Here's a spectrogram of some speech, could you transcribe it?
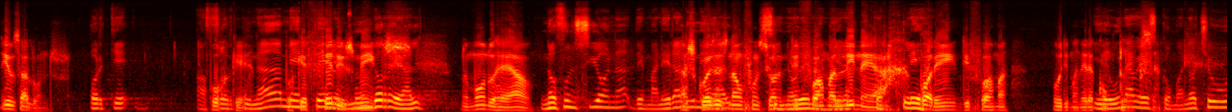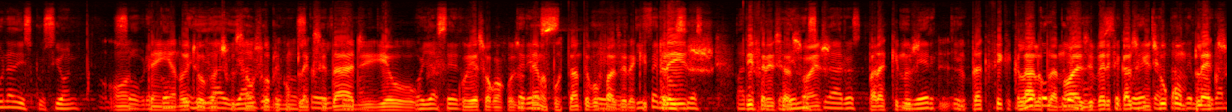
e os alunos. Por quê? Porque, felizmente, no mundo real, as coisas não funcionam de forma linear, porém de forma ou de maneira complexa. Ontem à noite houve uma discussão sobre complexidade e eu conheço alguma coisa do tema, portanto eu vou fazer aqui três diferenciações para que, nos, para que fique claro para nós e verificar o seguinte, o complexo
